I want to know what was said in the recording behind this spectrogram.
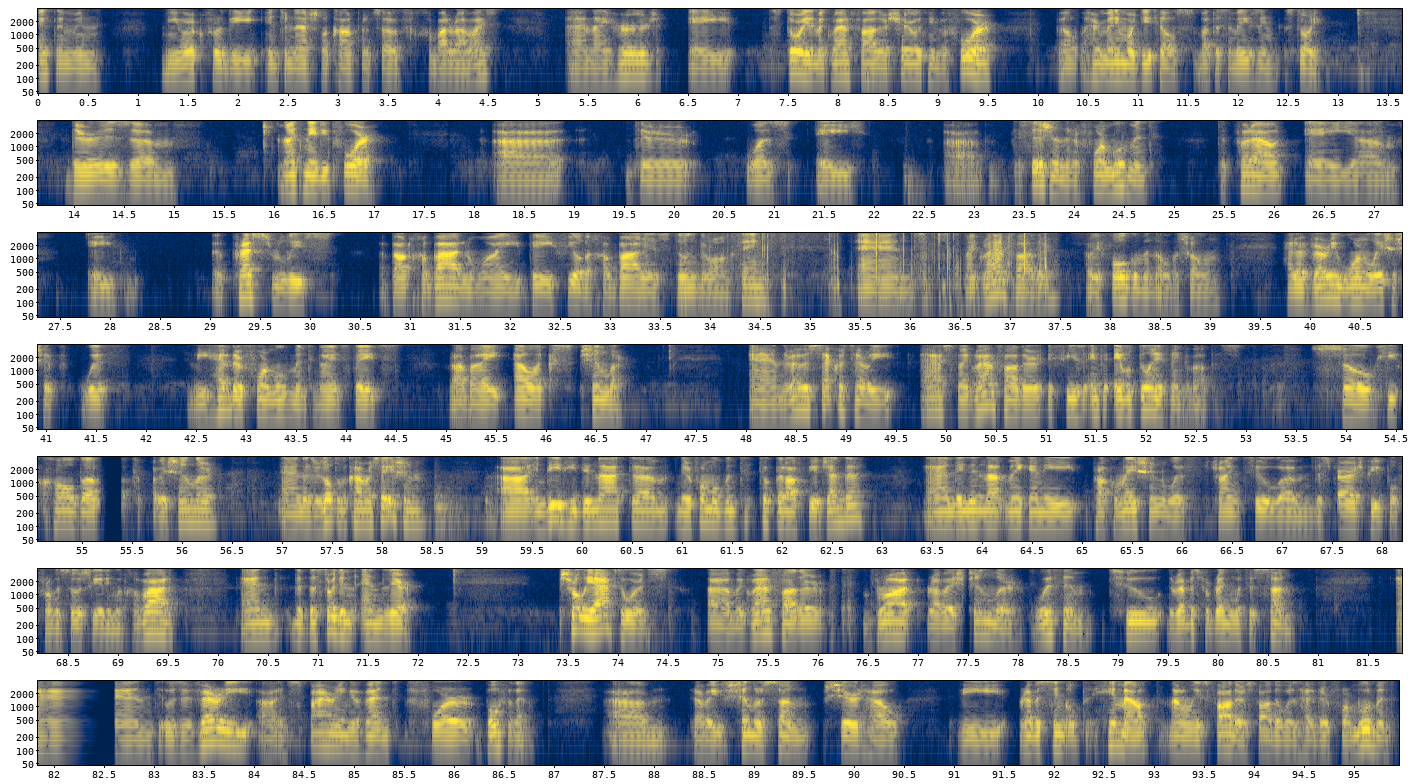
I'm in New York for the International Conference of Chabad Rabbis, and I heard a story that my grandfather shared with me before. Well, I heard many more details about this amazing story. There is um, 1984. Uh, there was a uh, decision in the Reform movement to put out a um, a a press release about Chabad and why they feel that Chabad is doing the wrong thing. And my grandfather, Rabbi Fogelman al Shalom, had a very warm relationship with the head of the Reform movement in the United States, Rabbi Alex Schindler. And the Rebbe's secretary asked my grandfather if he's able to do anything about this. So he called up Rabbi Schindler, and as a result of the conversation, uh, indeed, he did not, um, the reform movement took that off the agenda, and they did not make any proclamation with trying to um, disparage people from associating with Chabad. And the, the story didn't end there. Shortly afterwards, uh, my grandfather brought Rabbi Schindler with him to the Rebbe's Farbrengen with his son. And, and it was a very uh, inspiring event for both of them. Um, Rabbi Schindler's son shared how the Rebbe singled him out, not only his father, his father was head of the Reform movement,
